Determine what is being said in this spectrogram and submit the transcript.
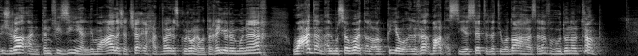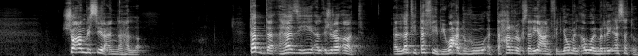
إجراء تنفيذيا لمعالجة شائحة فيروس كورونا وتغير المناخ. وعدم المساواة العرقية وإلغاء بعض السياسات التي وضعها سلفه دونالد ترامب. شو عم بيصير عندنا هلأ؟ تبدأ هذه الإجراءات التي تفي بوعده التحرك سريعا في اليوم الأول من رئاسته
